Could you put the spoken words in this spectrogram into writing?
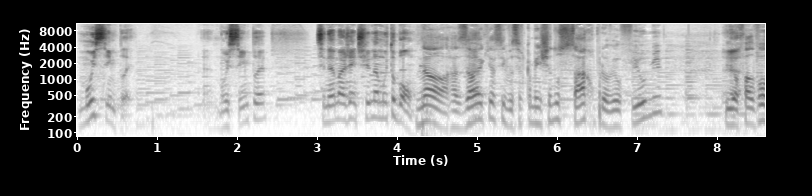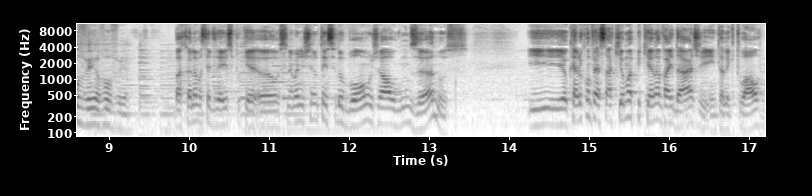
muito simples. É, muito simples. Cinema argentino é muito bom. Não, a razão é que assim, você fica me enchendo o saco pra eu ver o filme. E eu falo, vou ver, eu vou ver. Bacana você dizer isso, porque uh, o cinema argentino tem sido bom já há alguns anos. E eu quero confessar aqui uma pequena vaidade intelectual,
